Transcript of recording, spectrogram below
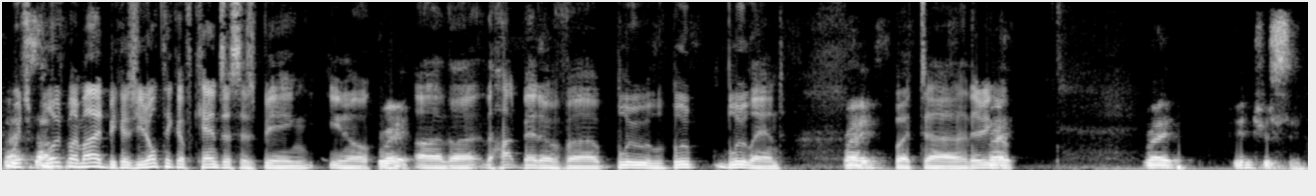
That which blows my mind because you don't think of Kansas as being you know Right. uh, the the hotbed of uh, blue blue blue land. right, But uh, there you right, go. right. Interesting.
